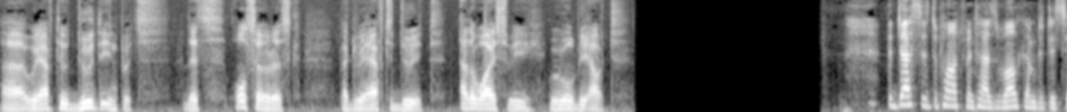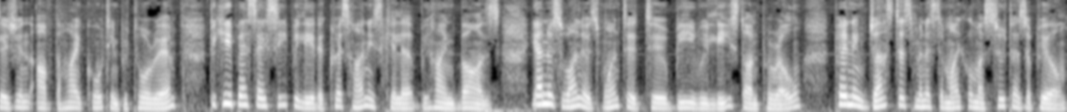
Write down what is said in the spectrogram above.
Uh, we have to do the inputs. That's also a risk, but we have to do it. Otherwise, we, we will be out. The Justice Department has welcomed a decision of the High Court in Pretoria to keep SACP leader Chris Hani's killer behind bars. Janusz Waluś wanted to be released on parole pending Justice Minister Michael Masutha's appeal.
